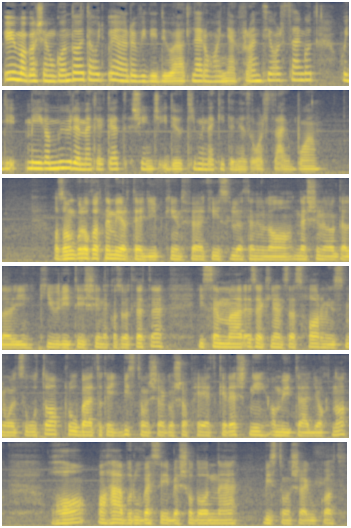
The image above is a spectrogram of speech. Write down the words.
ő maga sem gondolta, hogy olyan rövid idő alatt lerohanják Franciaországot, hogy még a műremekeket sincs idő kimenekíteni az országból. Az angolokat nem érte egyébként felkészületlenül a National Gallery kiürítésének az ötlete, hiszen már 1938 óta próbáltak egy biztonságosabb helyet keresni a műtárgyaknak, ha a háború veszélybe sodorná biztonságukat.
